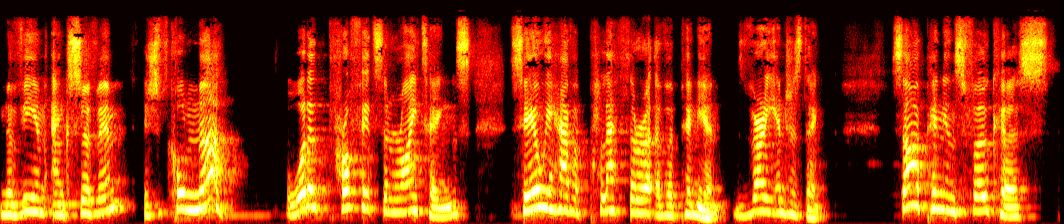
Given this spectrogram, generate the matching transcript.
Nevi'im, and Ksuvim? It's just called Na. What are prophets and writings? So here we have a plethora of opinion. It's very interesting. Some opinions focus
